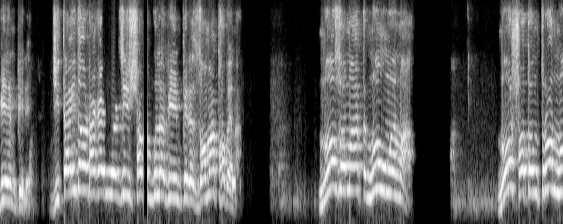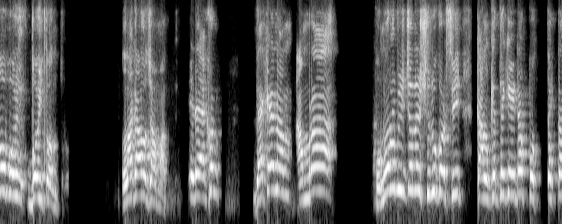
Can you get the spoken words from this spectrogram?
বিএনপি রে জিতাই দাও ঢাকা ইউনিভার্সিটি সবগুলা বিএনপি রে জমাত হবে না। নো জমাত, নো উমেমা। নো স্বতন্ত্র, নো বৈতন্ত্র। লাগাও জামাত। এটা এখন দেখেন আমরা পনেরো বিশ জনে শুরু করছি, কালকে থেকে এটা প্রত্যেকটা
